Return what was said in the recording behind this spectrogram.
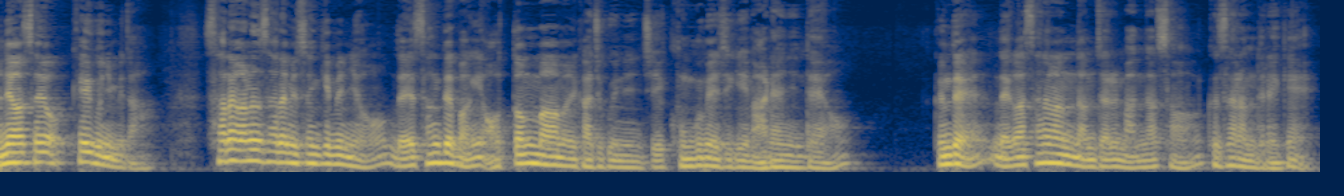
안녕하세요. K군입니다. 사랑하는 사람이 생기면요 내 상대방이 어떤 마음을 가지고 있는지 궁금해지기 마련인데요. 근데 내가 사랑하는 남자를 만나서 그 사람들에게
